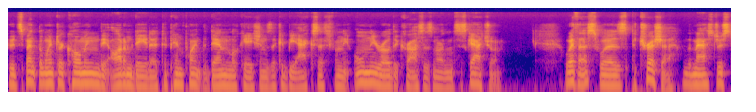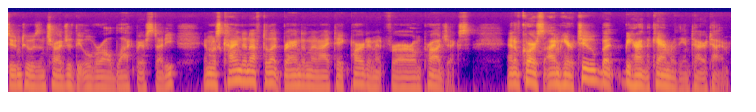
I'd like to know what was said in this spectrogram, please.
who'd spent the winter combing the autumn data to pinpoint the den locations that could be accessed from the only road that crosses northern Saskatchewan. With us was Patricia, the master's student who was in charge of the overall black bear study, and was kind enough to let Branden and I take part in it for our own projects. And of course, I'm here too, but behind the camera the entire time.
